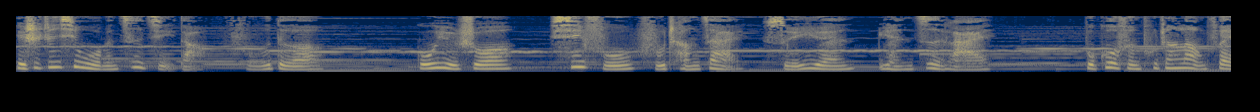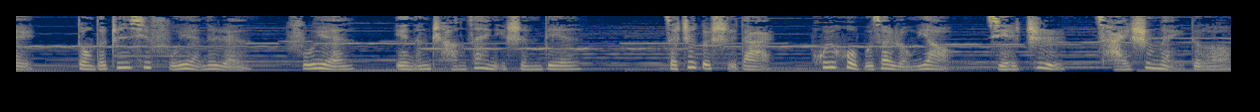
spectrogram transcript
也是珍惜我们自己的福德。古语说：“惜福，福常在；随缘，缘自来。”不过分铺张浪费。懂得珍惜福缘的人，福缘也能常在你身边。在这个时代，挥霍不在荣耀，节制才是美德。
